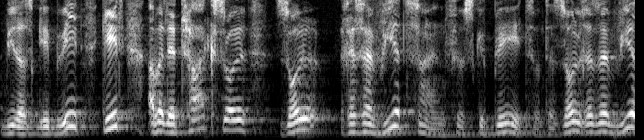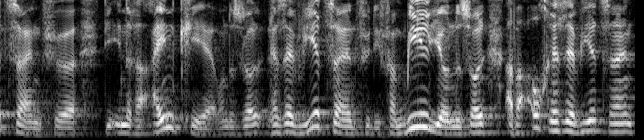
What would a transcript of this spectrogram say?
wie das Gebet geht. Aber der Tag soll, soll reserviert sein fürs Gebet und es soll reserviert sein für die innere Einkehr und es soll reserviert sein für die Familie und es soll aber auch reserviert sein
